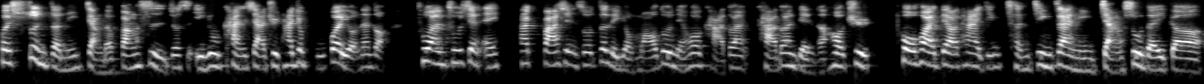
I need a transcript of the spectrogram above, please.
会顺着你讲的方式，就是一路看下去，他就不会有那种。突然出现，哎，他发现说这里有矛盾点或卡断卡断点，然后去破坏掉他已经沉浸在你讲述的一个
